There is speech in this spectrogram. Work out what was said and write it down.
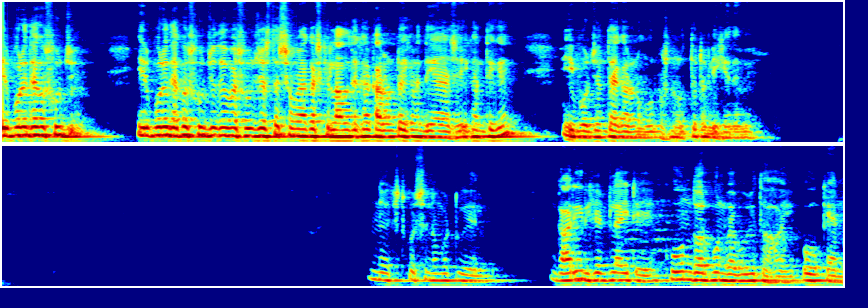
এরপরে দেখো সূর্য, এরপরে দেখো সূর্যোদয় বা সূর্যাস্তের সময় আকাশকে লাল দেখার কারণটা এখানে দেওয়া আছে। এখান থেকে এই পর্যন্ত এগারো নম্বর প্রশ্নের উত্তরটা লিখে দেবে। নেক্সট কোয়েশ্চেন নম্বর টুয়েলভ গাড়ির হেডলাইটে কোন দর্পণ ব্যবহৃত হয় ও কেন?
